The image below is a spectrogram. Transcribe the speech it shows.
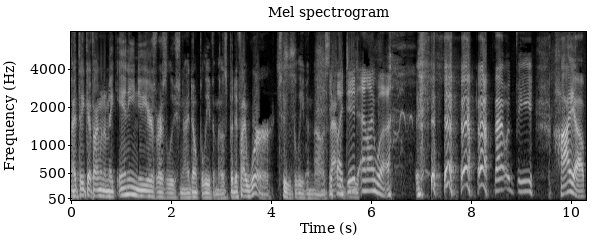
I think if I'm going to make any New Year's resolution, I don't believe in those. But if I were to believe in those, if I did be, and I were, that would be high up,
